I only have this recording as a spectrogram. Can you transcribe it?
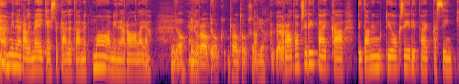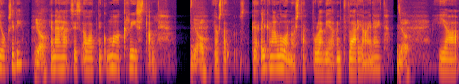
mineraalimeikeissä käytetään nyt maamineraaleja – Joo, Eli niin rautaoksidia. Rautaoksidi tai titaniumdioksidi tai sinkkioksidi. Joo. Ja nämä siis ovat niin kuin maakristalleja. Joo. Josta, eli nämä luonnosta tulevia nyt väriaineita. Joo. Ja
